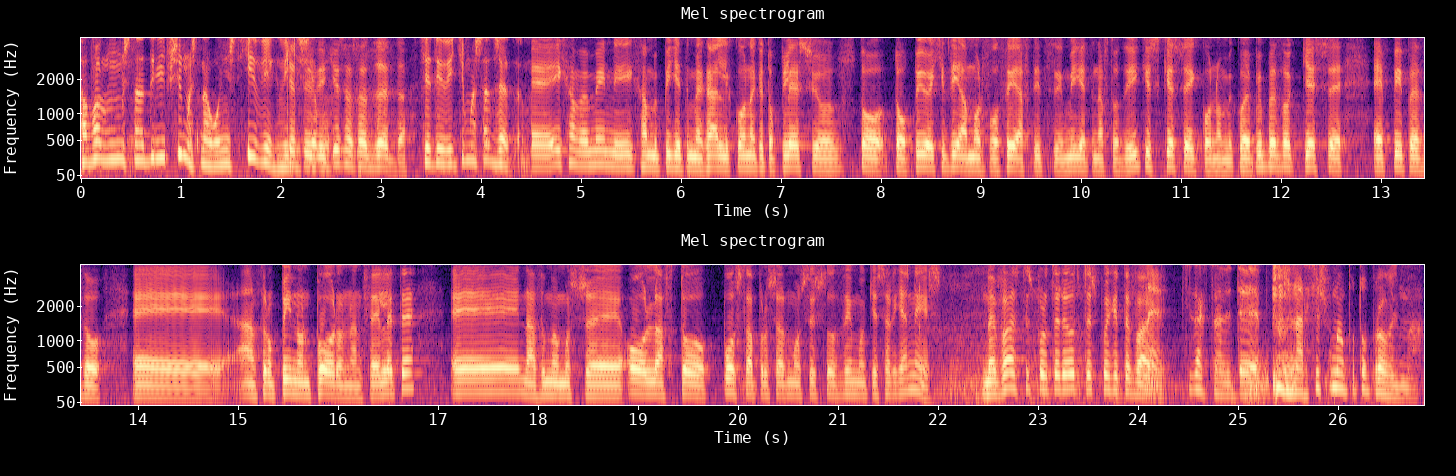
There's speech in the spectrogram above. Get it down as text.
Θα βάλουμε εμείς την αντίληψή μας, την αγωνιστική και διεκδίκηση τη από- δική σας ατζέντα. και τη δική μας ατζέντα. Ε, είχαμε μείνει, είχαμε πει για τη μεγάλη εικόνα και το πλαίσιο στο το οποίο έχει διαμορφωθεί αυτή τη στιγμή για την αυτοδιοίκηση και σε οικονομικό επίπεδο και σε επίπεδο ε, ανθρωπίνων πόρων αν θέλετε. Ε, να δούμε όμως ε, όλο αυτό πώς θα προσαρμοστεί στο Δήμο και Σαριανής. Με βάση τις προτεραιότητες που έχετε βάλει. Ναι, κοιτάξτε να δείτε, να αρχίσουμε από το πρόβλημα.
